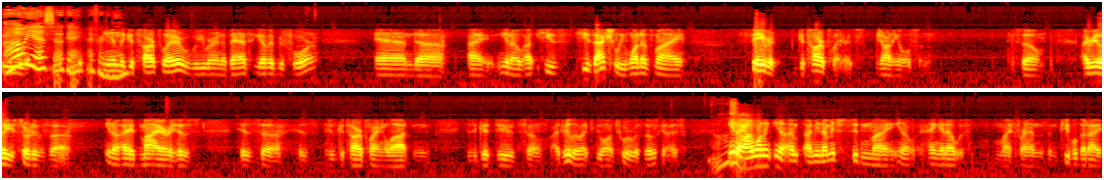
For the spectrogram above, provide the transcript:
Who, oh yes, okay, I've heard me of and the guitar player, we were in a band together before, and uh, I, you know, uh, he's he's actually one of my favorite guitar players, Johnny Olson. So I really sort of, uh, you know, I admire his his uh, his his guitar playing a lot, and he's a good dude. So I'd really like to go on tour with those guys. Awesome. You know, I want to. You know, I'm, I mean, I'm interested in my, you know, hanging out with my friends and people that I,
